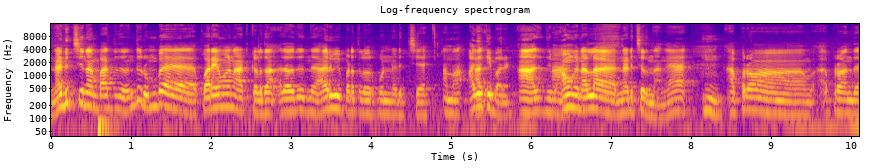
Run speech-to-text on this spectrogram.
நடிச்சு நான் பார்த்தது வந்து ரொம்ப குறைவான ஆட்கள் தான். அதாவது இந்த அருவி படத்துல ஒரு பொண்ணு நடிச்ச. ஆமா அதித்தி பாலன். ஆ அது அவங்க நல்லா நடிச்சிருந்தாங்க. அப்புறம் அப்புறம் அந்த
